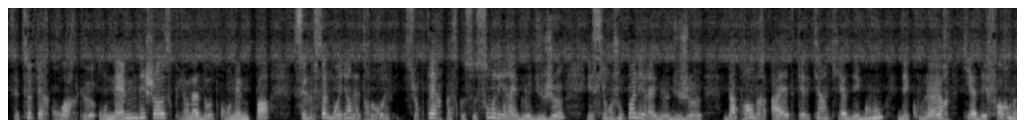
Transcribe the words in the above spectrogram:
c'est de se faire croire qu'on aime des choses, qu'il y en a d'autres qu'on n'aime pas. C'est le seul moyen d'être heureux sur Terre parce que ce sont les règles du jeu. Et si on joue pas les règles du jeu, d'apprendre à être quelqu'un qui a des goûts, des couleurs, qui a des formes,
